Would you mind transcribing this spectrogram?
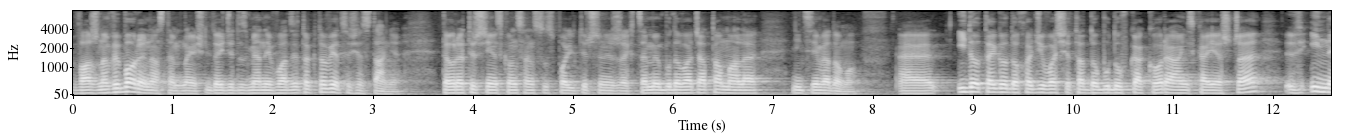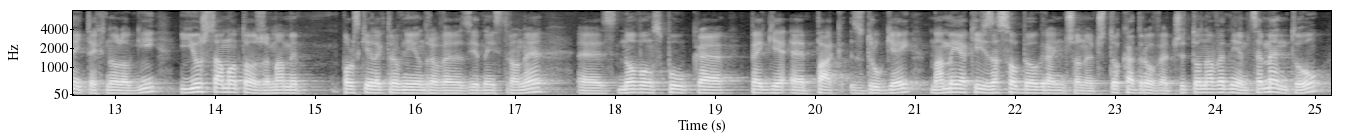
ważne wybory następne. Jeśli dojdzie do zmiany władzy, to kto wie, co się stanie. Teoretycznie jest konsensus polityczny, że chcemy budować atom, ale nic nie wiadomo. E, I do tego dochodzi właśnie ta dobudówka koreańska jeszcze w innej technologii i już samo to, że mamy polskie elektrownie jądrowe z jednej strony, e, z nową spółkę PGE PAK z drugiej, mamy jakieś zasoby ograniczone, czy to kadrowe, czy to nawet, nie wiem, cementu,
